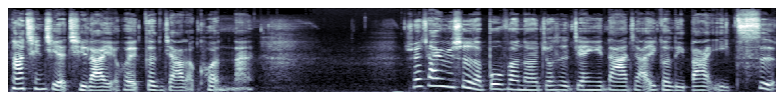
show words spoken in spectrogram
那清洁起来也会更加的困难，所以在浴室的部分呢，就是建议大家一个礼拜一次，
